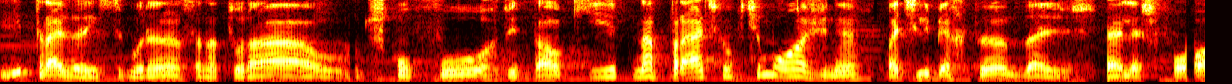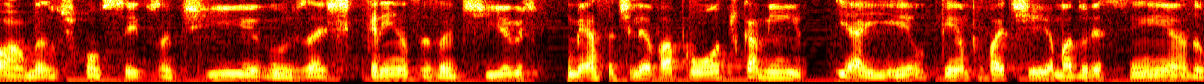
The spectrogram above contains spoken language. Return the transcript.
E traz a insegurança natural, o desconforto e tal, que na prática é o que te move, né? Vai te libertando das velhas formas, dos conceitos antigos, das crenças antigas, começa a te levar para um outro caminho. E aí o tempo vai te amadurecendo,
